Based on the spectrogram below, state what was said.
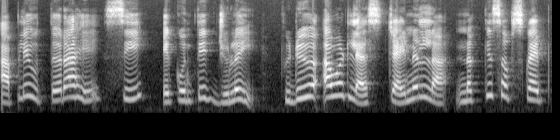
आपले उत्तर आहे सी एकोणतीस जुलै. व्हिडिओ आवडल्यास चॅनलला नक्की सबस्क्राईब करा.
